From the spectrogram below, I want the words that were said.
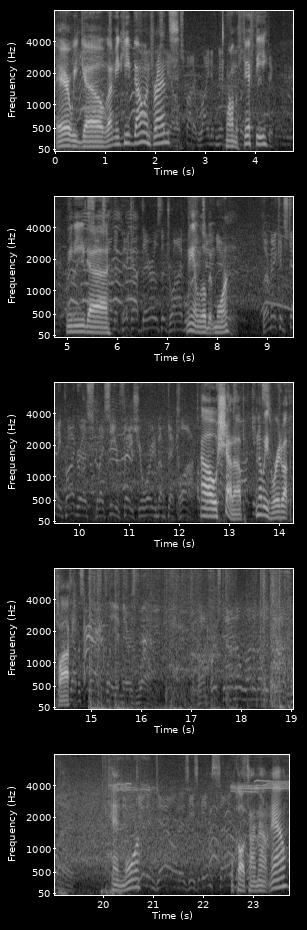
There we go. Let me keep going, friends. We're on the 50. We need uh, we need a little bit more. They're making steady progress, but I see your face. You're worried about that clock. Oh, shut up. Nobody's worried about the clock. Have a splash play in there as well. On first down, they'll run it on the draw play. 10 more. Get him down as he's inside We'll call a timeout now.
